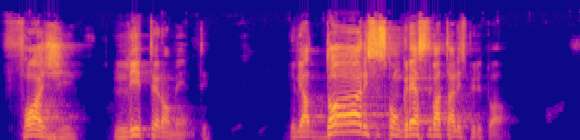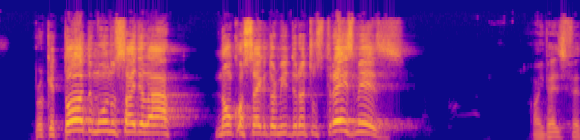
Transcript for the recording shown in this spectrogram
Foge, literalmente. Ele adora esses congressos de batalha espiritual. Porque todo mundo sai de lá, não consegue dormir durante os três meses. Ao invés de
